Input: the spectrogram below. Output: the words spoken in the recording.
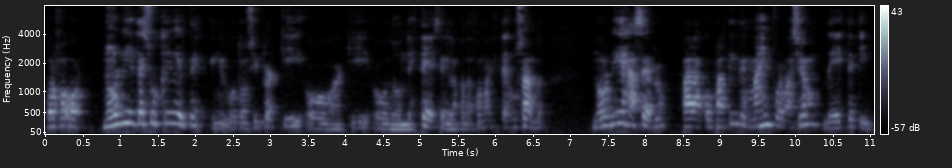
Por favor, no olvides de suscribirte en el botoncito aquí o aquí o donde estés, en la plataforma que estés usando. No olvides hacerlo para compartirte más información de este tipo.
